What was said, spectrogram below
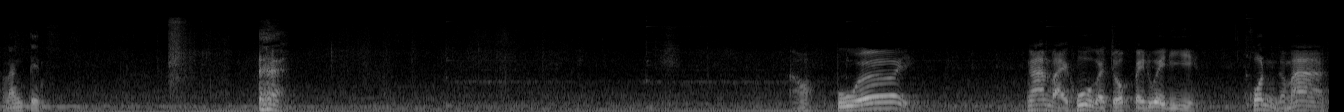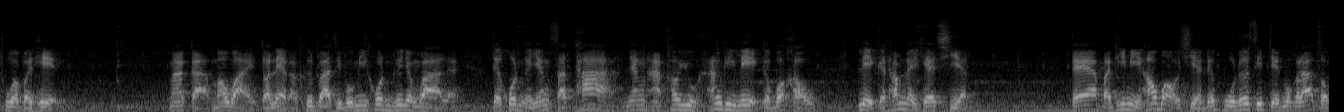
พลังเต็ม เอา ปูเอ้ย งานไหวคู่กับจบไปด้วยดี คนกับมาทั่วประเทศ มากราบมาไหวตอนแรกอะคือว่าสิบ่มีคนคือจังหวาแหละ แต่คนก็ยังศรัทธายังหักเข้าอยู่ทั้งที่เลขกับว่าเขาเลขก็ทำได้แค่เฉียด แต่บัดที่นี่เฮาบ่เอาเฉียดเด้อปูเด้อ17มกราคม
